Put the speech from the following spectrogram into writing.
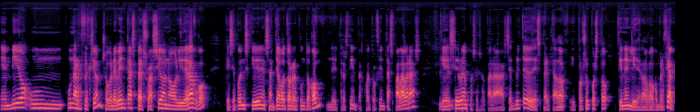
envío una reflexión sobre ventas, persuasión o liderazgo que se pueden escribir en santiagotorre.com de 300, 400 palabras que sirven pues eso, para servirte de despertador. Y por supuesto tienen liderazgo comercial,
